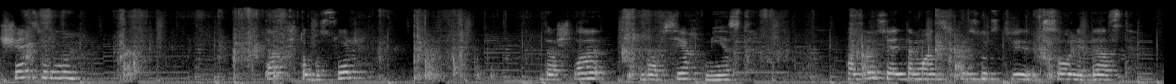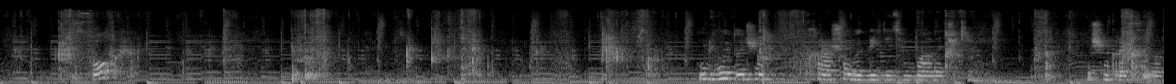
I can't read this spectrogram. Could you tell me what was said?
тщательно, так, чтобы соль дошла до всех мест. Потом вся эта масса в присутствии соли даст сок. И будет очень хорошо выглядеть в баночке. Очень красиво.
